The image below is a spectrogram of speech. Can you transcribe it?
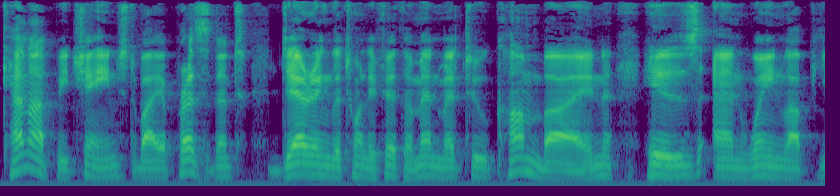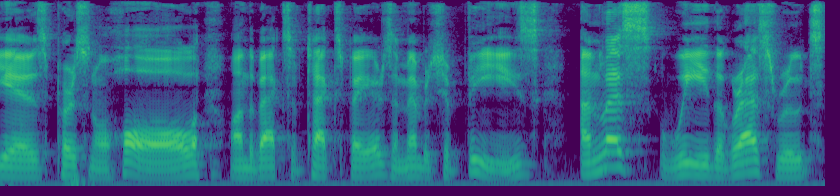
cannot be changed by a president daring the 25th Amendment to combine his and Wayne LaPierre's personal haul on the backs of taxpayers and membership fees unless we, the grassroots,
